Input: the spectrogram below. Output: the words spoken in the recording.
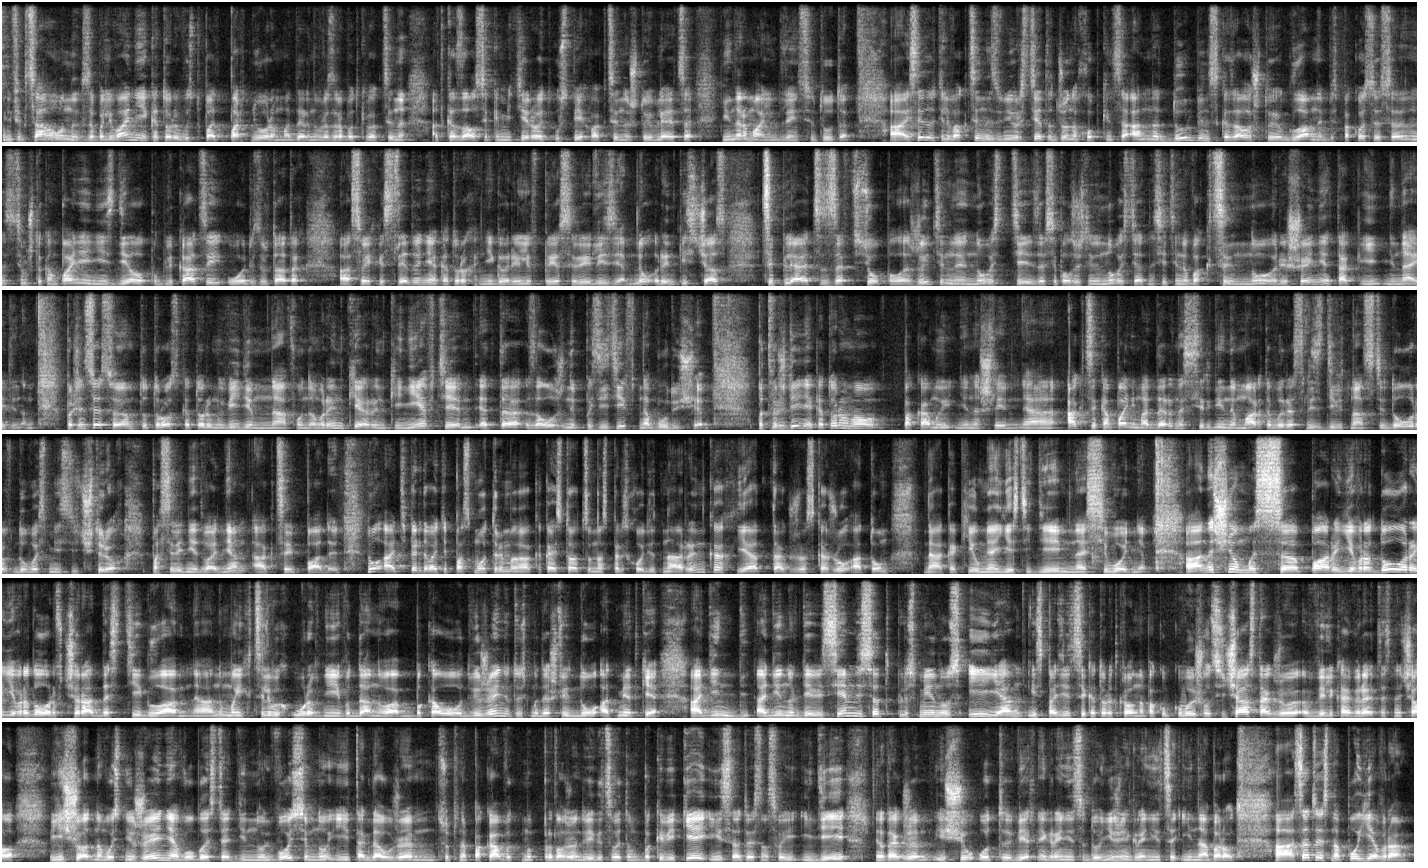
инфекционных заболеваний, который выступает партнером Модерна в разработке вакцины, отказался комментировать успех вакцины, что является ненормальным для института. А исследователь вакцины из университета Джона Хопкинса Анна Дурбин сказала, что ее главное беспокойство связано с тем, что компания не сделала публикаций о результатах а, своих исследований, о которых они говорили в пресс-релизе. Но ну, рынки сейчас цепляются за все положительные новости, за все положительные новости относительно вакцин, но решение так и не найдено. В большинстве своем тут рост, который мы видим на фондовом рынке, рынке нефти, это заложенный позитив на будущее, подтверждение которому пока мы не нашли. А, акции компании Moderna с середины марта выросли с 19 долларов до 84. Последние два дня акции падают. Ну а теперь давайте посмотрим, а, какая ситуация у нас происходит на рынках. Я также расскажу о том, а, какие у меня есть идеи на сегодня. Начнем мы с пары евро-доллара. Евро-доллар вчера достигла ну, моих целевых уровней вот данного бокового движения. То есть мы дошли до отметки 1.0970 плюс-минус. И я из позиции который открывал на покупку, вышел. Сейчас также велика вероятность начала еще одного снижения в область 1.08. Ну и тогда уже, собственно, пока вот мы продолжаем двигаться в этом боковике и, соответственно, свои идеи я также ищу от верхней границы до нижней границы и наоборот. А, соответственно, по евро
